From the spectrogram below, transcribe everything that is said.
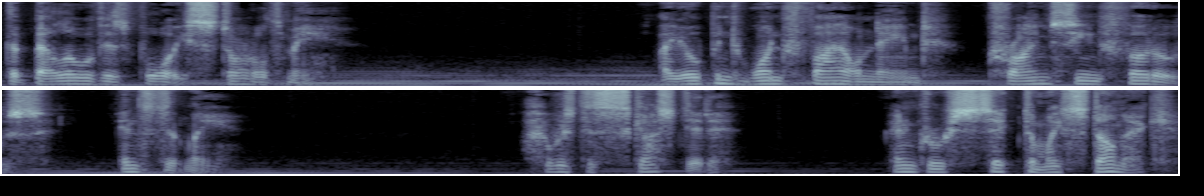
The bellow of his voice startled me. I opened one file named Crime Scene Photos instantly. I was disgusted and grew sick to my stomach.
